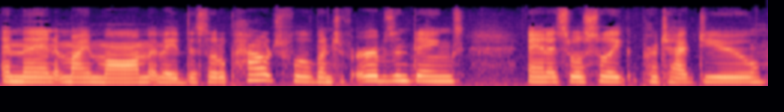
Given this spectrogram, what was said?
And then my mom made this little pouch full of a bunch of herbs and things. And it's supposed to like protect you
